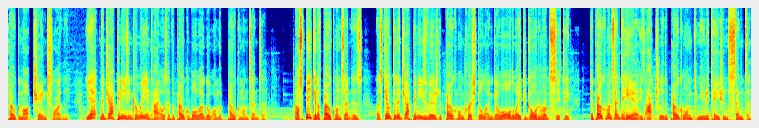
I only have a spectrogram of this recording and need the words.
Pokemart changed slightly. Yet, the Japanese and Korean titles have the Pokeball logo on the Pokemon Center. Now speaking of Pokemon Centers, let's go to the Japanese version of Pokemon Crystal and go all the way to Goldenrod City, the Pokemon Center here is actually the Pokemon Communications Center.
